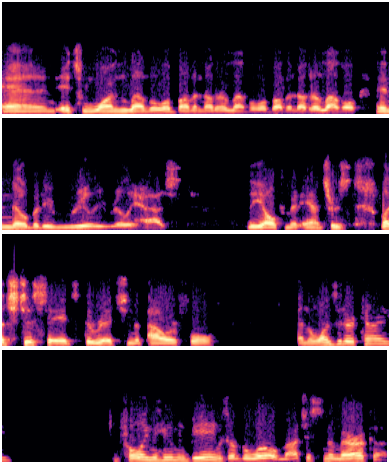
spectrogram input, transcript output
and it's one level above another level above another level, and nobody really, really has the ultimate answers. Let's just say it's the rich and the powerful, and the ones that are kind of controlling the human beings of the world, not just in America.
